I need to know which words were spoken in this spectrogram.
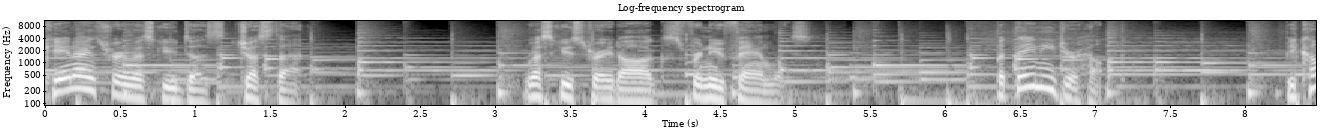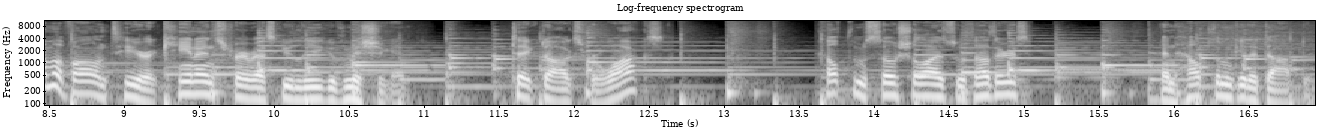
Canine Stray Rescue does just that. Rescue stray dogs for new families. But they need your help. Become a volunteer at Canine Stray Rescue League of Michigan. Take dogs for walks, help them socialize with others, and help them get adopted.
